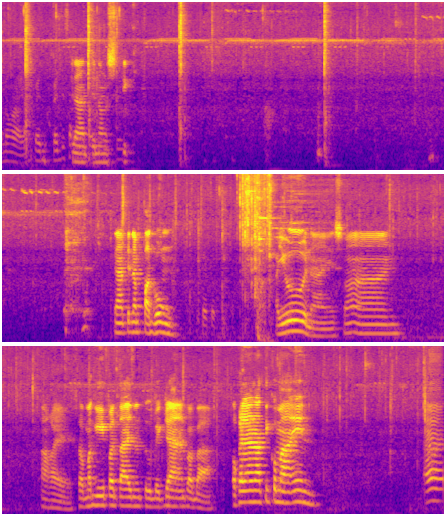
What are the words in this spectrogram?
Ano nga yun? Pwede, pwede sa Kailangan natin ng stick. Kailangan natin ng pagong. Ayun, nice one. Okay, so mag-iipon tayo ng tubig dyan. Ano pa ba? O kailangan natin kumain. Ah,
